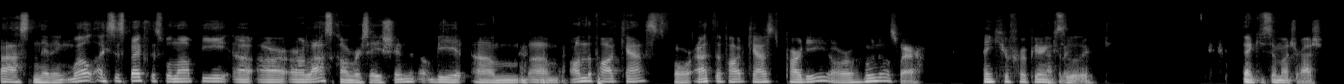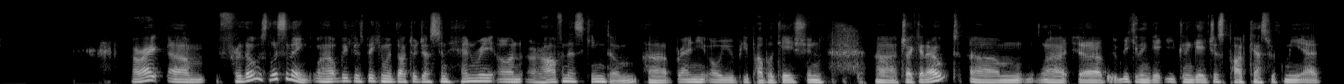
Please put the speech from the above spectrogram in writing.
Fascinating. Well, I suspect this will not be uh, our, our last conversation, be it um, um, on the podcast or at the podcast party or who knows where. Thank you for appearing Absolutely. today. Thank you so much, Raj. All right. Um, for those listening, well, we've been speaking with Dr. Justin Henry on Ravana's Kingdom, uh, brand new OUP publication. Uh, check it out. Um, uh, uh, we can engage. You can engage this podcast with me at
